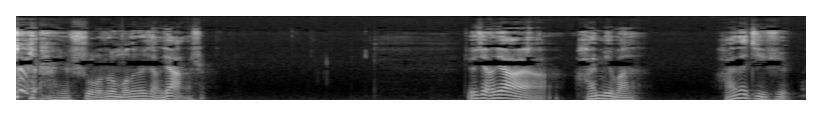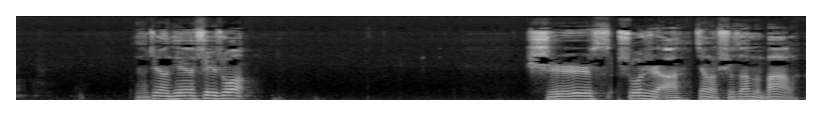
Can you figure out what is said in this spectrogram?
也，说了说摩托车降价的事儿。这个降价呀还没完，还在继续。那这两天飞双十说是啊降到十三万八了，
